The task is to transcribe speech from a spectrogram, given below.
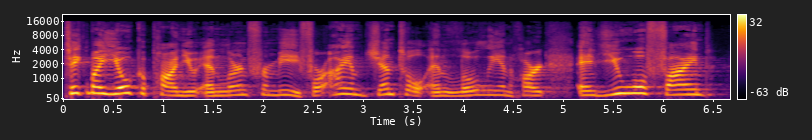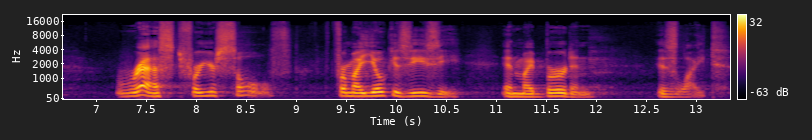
Take my yoke upon you and learn from me, for I am gentle and lowly in heart, and you will find rest for your souls. For my yoke is easy and my burden is light.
